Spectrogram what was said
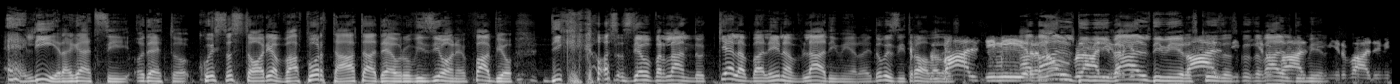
è lì ragazzi, ho detto questa storia va portata ad Eurovisione. Fabio, di che cosa stiamo parlando? Chi è la balena Vladimir e dove si trova? Valdimir, Ah, Valdimir, Vladimir, Valdimir, perché- scusa, scusa, Valdimir. Valdimir, Valdimir.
